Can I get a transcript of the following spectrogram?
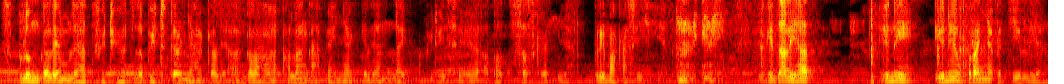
Sebelum kalian melihat video lebih detailnya, kalian alangkah banyak kalian like video saya atau subscribe ya. Terima kasih. ya, kita lihat ini ini ukurannya kecil ya.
